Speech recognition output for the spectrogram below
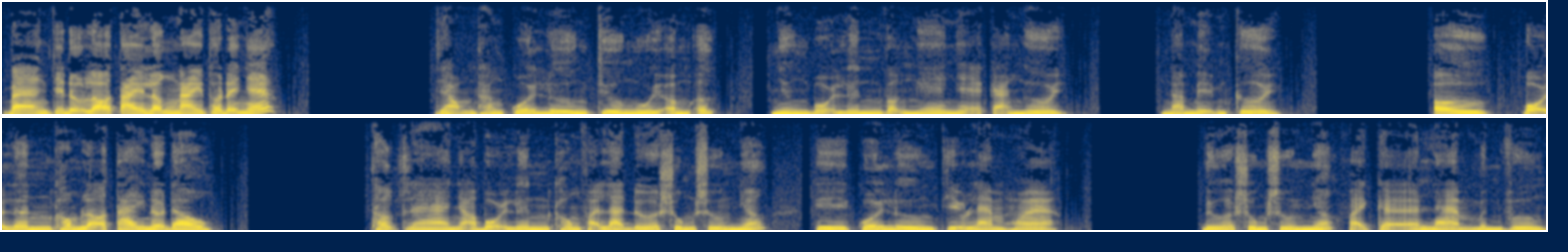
Bạn chỉ được lỡ tay lần này thôi đấy nhé. Giọng thằng Quế Lương chưa nguôi ấm ức, nhưng bội linh vẫn nghe nhẹ cả người. Nó mỉm cười. Ừ, bội linh không lỡ tay nữa đâu. Thật ra nhỏ bội linh không phải là đứa sung sướng nhất khi Quế Lương chịu làm hòa. Đứa sung sướng nhất phải kể là Minh Vương.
